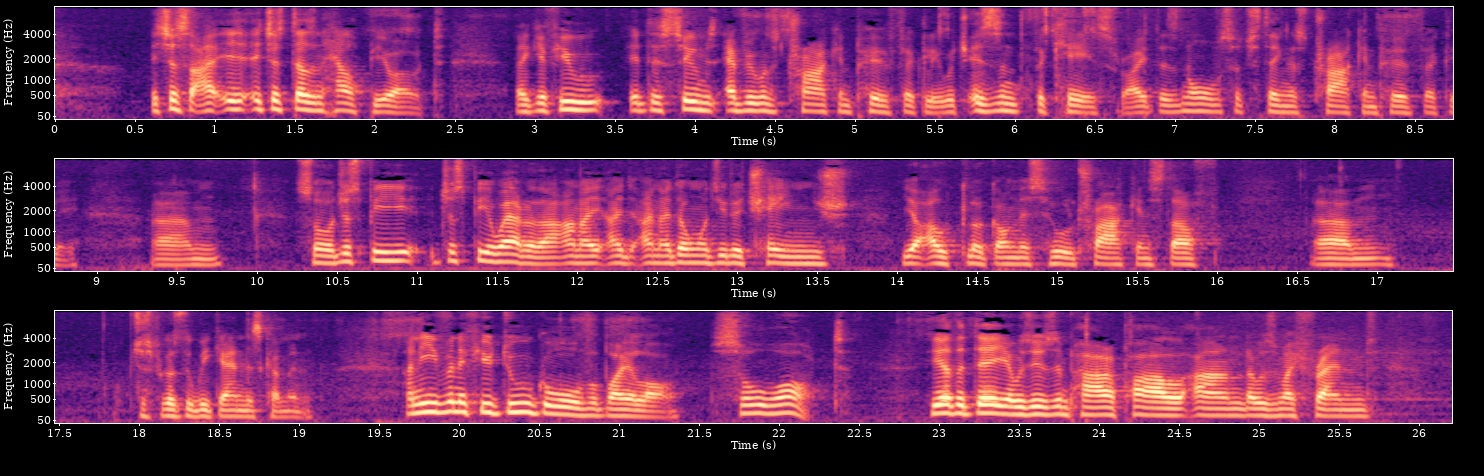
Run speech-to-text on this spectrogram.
it's just it just doesn't help you out. Like if you, it assumes everyone's tracking perfectly, which isn't the case, right? There's no such thing as tracking perfectly. Um, so just be just be aware of that, and I, I and I don't want you to change your outlook on this whole tracking stuff, um, just because the weekend is coming. And even if you do go over by a lot, so what? The other day I was using Parapal and I was my friend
